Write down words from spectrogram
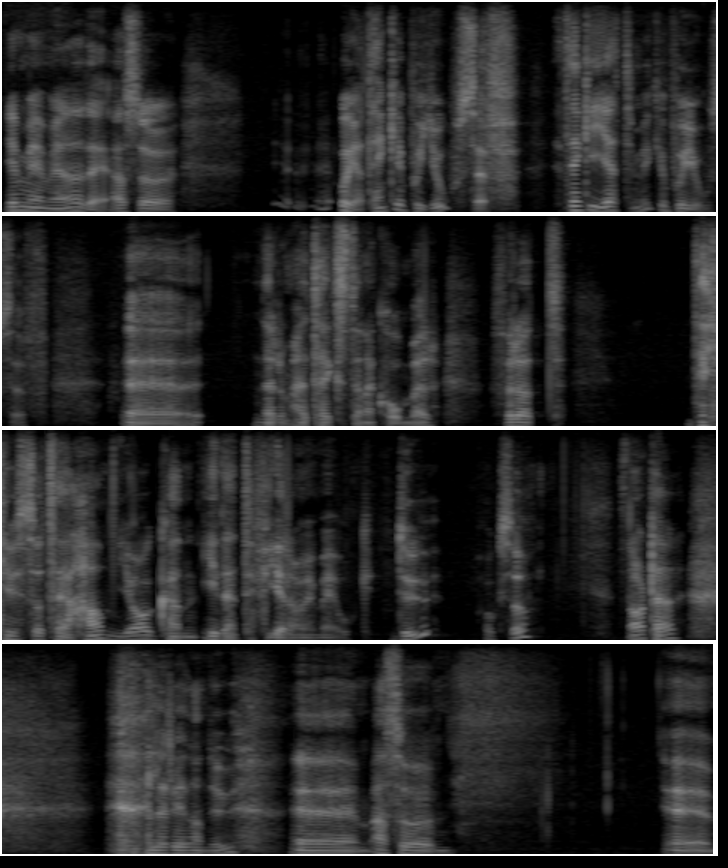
Jag menar det. Alltså, och jag tänker på Josef. Jag tänker jättemycket på Josef eh, när de här texterna kommer. För att det är ju så att säga han jag kan identifiera mig med och du också snart här. Eller redan nu. Eh, alltså eh,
